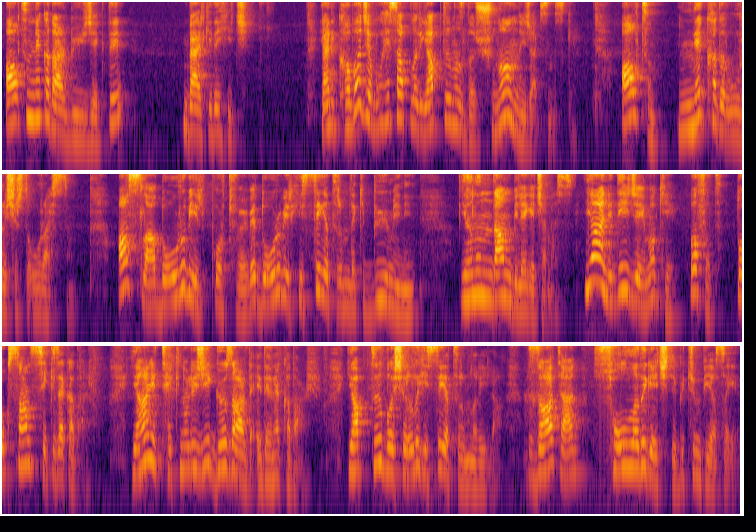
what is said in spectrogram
altın ne kadar büyüyecekti? Belki de hiç. Yani kabaca bu hesapları yaptığınızda şunu anlayacaksınız ki altın ne kadar uğraşırsa uğraşsın asla doğru bir portföy ve doğru bir hisse yatırımdaki büyümenin yanından bile geçemez. Yani diyeceğim o ki Buffett 98'e kadar yani teknolojiyi göz ardı edene kadar yaptığı başarılı hisse yatırımlarıyla zaten solladı geçti bütün piyasayı.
